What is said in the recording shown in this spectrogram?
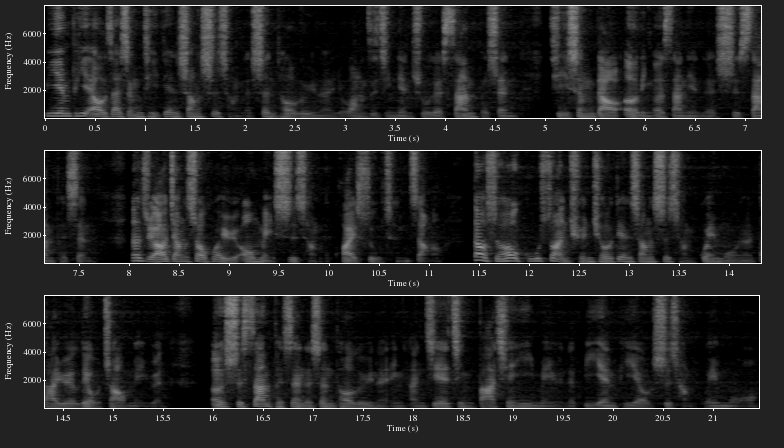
，BNPL 在整体电商市场的渗透率呢，有望自今年初的三 percent 提升到二零二三年的十三 percent。那主要将受惠于欧美市场的快速成长。到时候估算全球电商市场规模呢，大约六兆美元，而十三 percent 的渗透率呢，隐含接近八千亿美元的 BNPL 市场规模。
